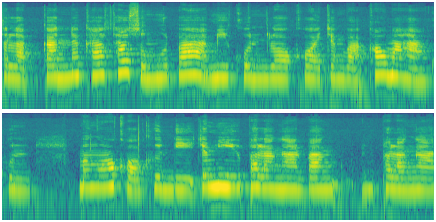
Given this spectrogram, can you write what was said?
สลับกันนะคะ ถ้าสมมุติว่ามีคนรอคอยจังหวะเข้ามาหาคุณ มาง้อขอคืนดี จะมีพลังงานบางพลังงาน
